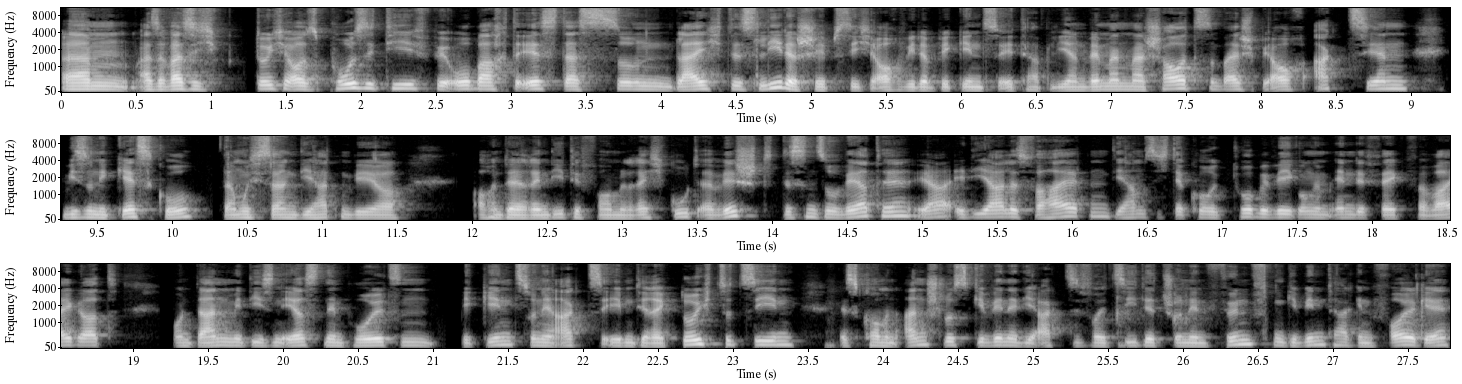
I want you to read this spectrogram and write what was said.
ähm, also was ich durchaus positiv beobachte, ist, dass so ein leichtes Leadership sich auch wieder beginnt zu etablieren. Wenn man mal schaut, zum Beispiel auch Aktien wie so eine Gesco, da muss ich sagen, die hatten wir auch in der Renditeformel recht gut erwischt. Das sind so Werte, ja, ideales Verhalten, die haben sich der Korrekturbewegung im Endeffekt verweigert und dann mit diesen ersten Impulsen beginnt so eine Aktie eben direkt durchzuziehen. Es kommen Anschlussgewinne, die Aktie vollzieht jetzt schon den fünften Gewinntag in Folge.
